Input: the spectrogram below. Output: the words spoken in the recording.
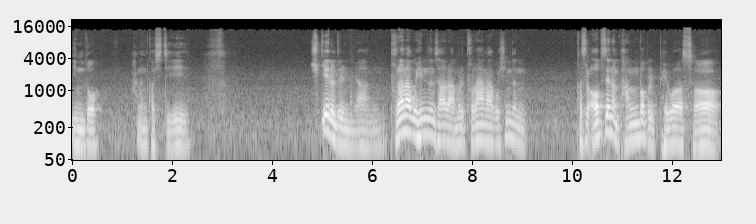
인도하는 것이지. 쉽게 예를 들면 불안하고 힘든 사람을 불안하고 힘든 것을 없애는 방법을 배워서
